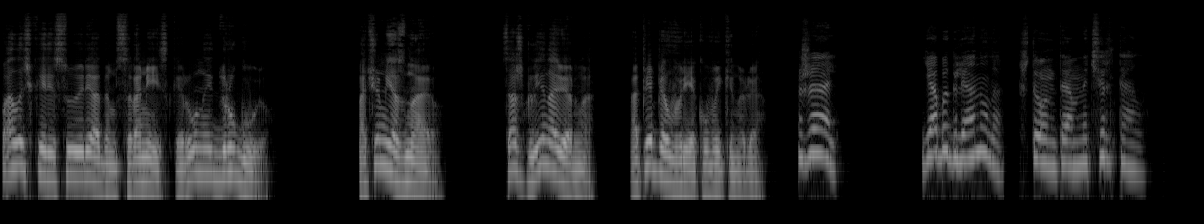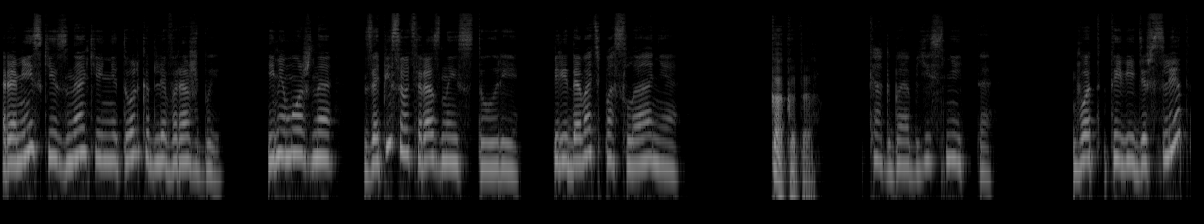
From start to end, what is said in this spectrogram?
палочкой рисуя рядом с рамейской руной другую. «Почем я знаю? Сожгли, наверное, а пепел в реку выкинули». «Жаль. Я бы глянула, что он там начертал. Рамейские знаки не только для ворожбы. Ими можно записывать разные истории, передавать послания. Как это? Как бы объяснить-то? Вот ты видишь след,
